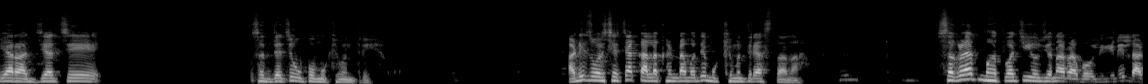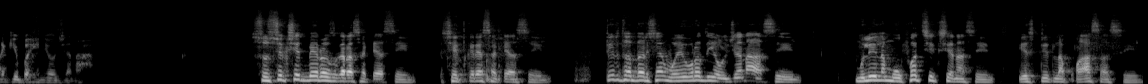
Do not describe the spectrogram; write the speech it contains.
या राज्याचे सध्याचे उपमुख्यमंत्री. अडीच वर्षाच्या कालखंडामध्ये मुख्यमंत्री असताना सगळ्यात महत्वाची योजना राबवली गेली लाडकी बहीण योजना. सुशिक्षित बेरोजगारासाठी असेल शेतकऱ्यासाठी असेल तीर्थदर्शन वयोवृद्ध योजना असेल मुलीला मोफत शिक्षण असेल एस टीतला पास असेल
